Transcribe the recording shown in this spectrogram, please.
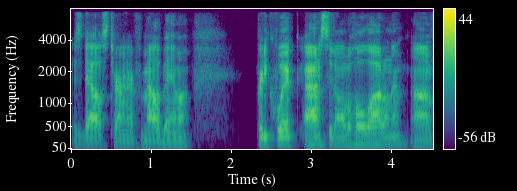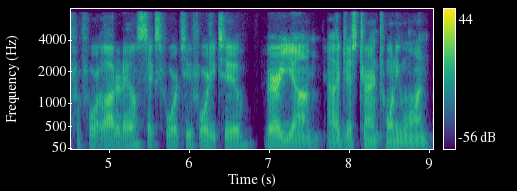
is Dallas Turner from Alabama pretty quick. I honestly don't have a whole lot on him. Um, from Fort Lauderdale, 6'4", 242. Very young. Uh, just turned 21.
